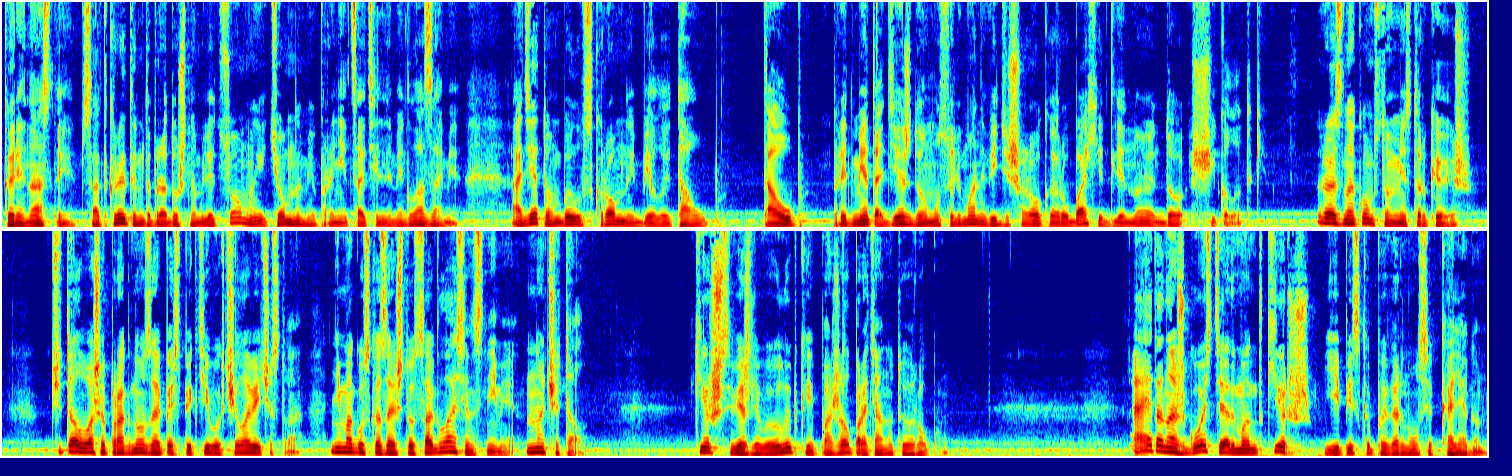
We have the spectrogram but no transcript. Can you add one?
коренастый, с открытым добродушным лицом и темными проницательными глазами – Одет он был в скромный белый тауб. Тауб – предмет одежды у мусульман в виде широкой рубахи длиной до щиколотки. Раз знакомством, мистер Кёвиш. Читал ваши прогнозы о перспективах человечества. Не могу сказать, что согласен с ними, но читал. Кирш с вежливой улыбкой пожал протянутую руку. «А это наш гость Эдмонд Кирш», — епископ повернулся к коллегам.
